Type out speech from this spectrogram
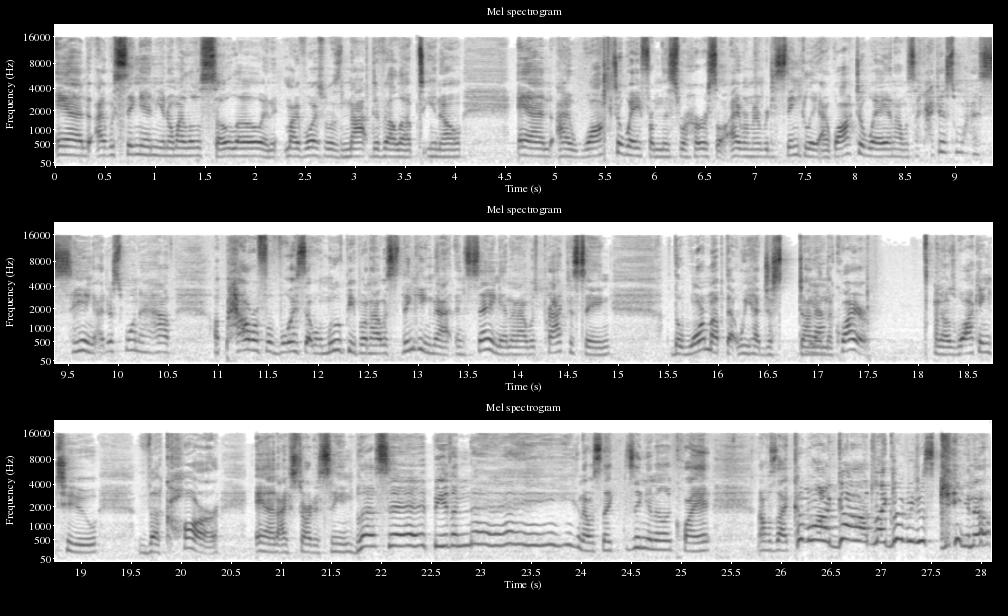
And I was singing, you know, my little solo, and my voice was not developed, you know. And I walked away from this rehearsal. I remember distinctly. I walked away and I was like, I just want to sing. I just want to have a powerful voice that will move people. And I was thinking that and saying it, and I was practicing the warm up that we had just done Yeah. in the choir. And I was walking to the car and I started singing, Blessed be the name. And I was like singing a little quiet. And I was like, Come on, God, like, let me just, you know.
